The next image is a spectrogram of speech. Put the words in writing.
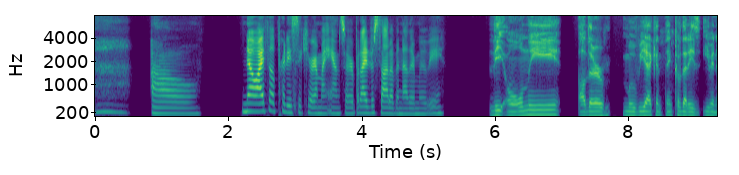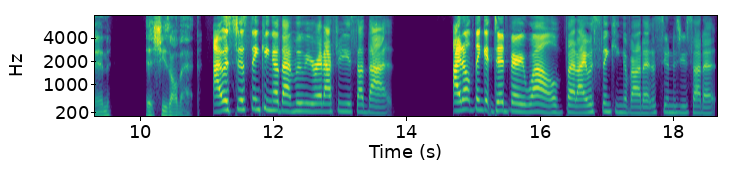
oh. No, I feel pretty secure in my answer, but I just thought of another movie. The only other movie I can think of that he's even in is She's All That. I was just thinking of that movie right after you said that. I don't think it did very well, but I was thinking about it as soon as you said it.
